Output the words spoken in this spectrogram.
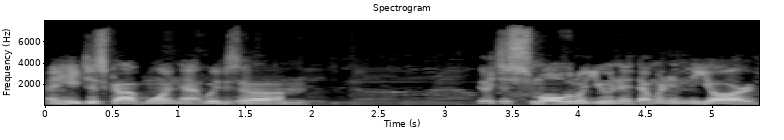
and he just got one that was um, it was a small little unit that went in the yard,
